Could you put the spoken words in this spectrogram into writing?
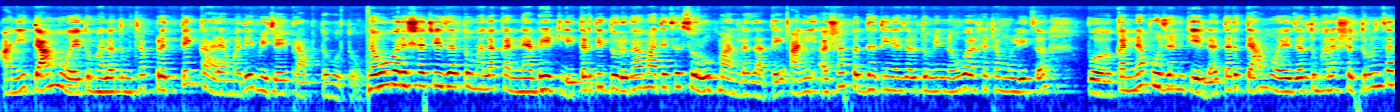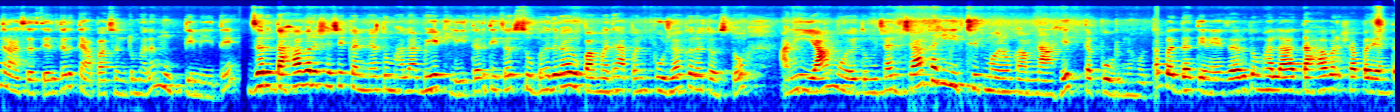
आणि त्यामुळे तुम्हाला तुमच्या प्रत्येक कार्यामध्ये विजय प्राप्त होतो. नऊ वर्षाची जर तुम्हाला कन्या भेटली तर ती दुर्गा मातेचं स्वरूप मानलं जाते. आणि अशा पद्धतीने जर तुम्ही नऊ वर्षाच्या मुलीचं प कन्यापूजन केलं तर त्यामुळे जर तुम्हाला शत्रूंचा त्रास असेल तर त्यापासून तुम्हाला मुक्ती मिळते. जर दहा वर्षाची कन्या तुम्हाला भेटली तर तिचं सुभद्रा रूपामध्ये आपण पूजा करत असतो आणि यामुळे तुमच्या ज्या काही इच्छित मनोकामना आहेत त्या पूर्ण होतात. पद्धतीने जर तुम्हाला दहा वर्षापर्यंत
